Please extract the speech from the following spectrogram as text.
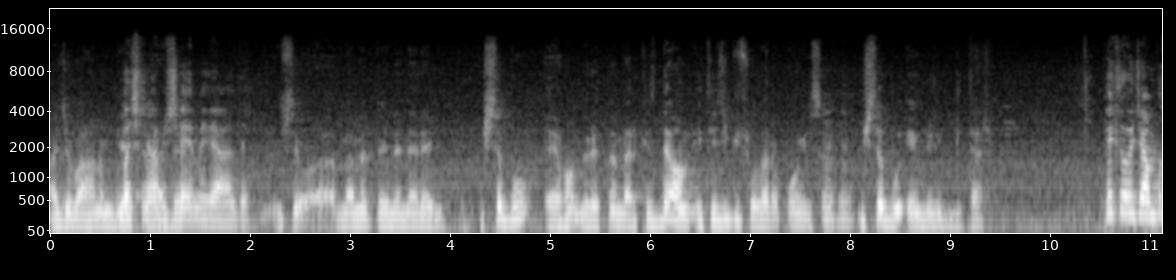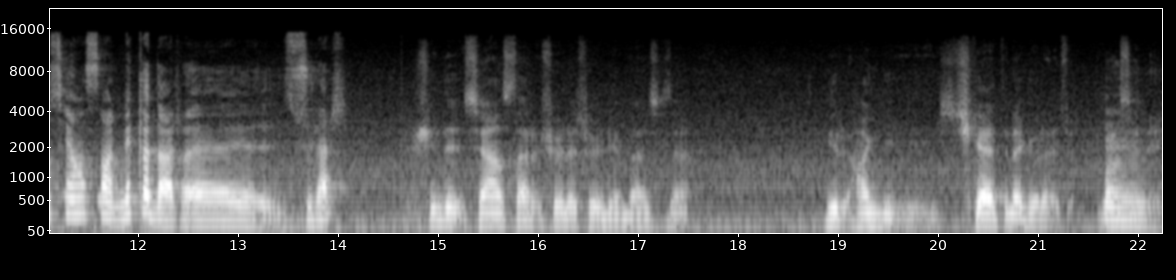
Acaba hanım geç Başına geldi, bir şey mi geldi? işte e, Mehmet Bey'le nereye gitti? İşte bu evham üretme merkezi, devam itici güç olarak o insan. İşte bu evlilik biter. Peki hocam bu seanslar ne kadar e, sürer? Şimdi seanslar şöyle söyleyeyim ben size. Bir hangi şikayetine göre bahsedeyim.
